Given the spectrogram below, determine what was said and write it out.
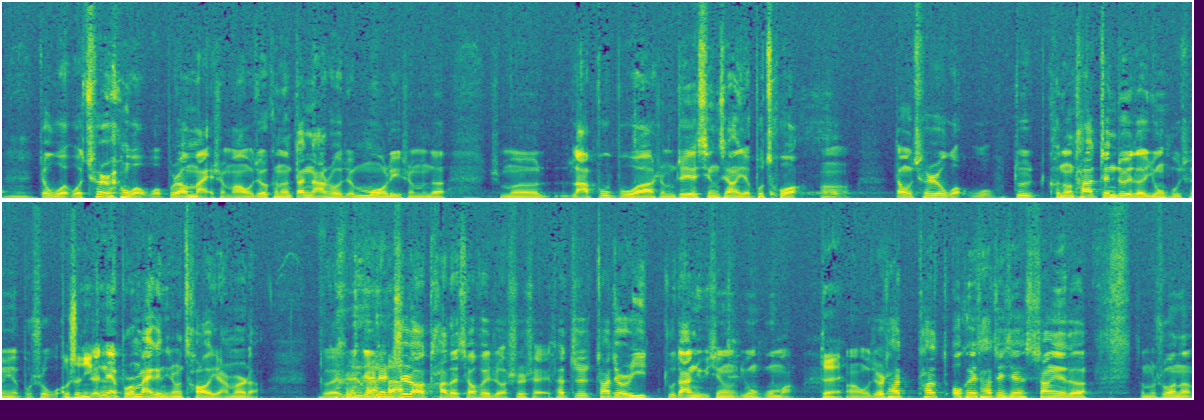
嗯，这我我确实我我不知道买什么，我觉得可能单拿出来，我觉得茉莉什么的，什么拉布布啊，什么这些形象也不错，嗯。但我确实我我对可能他针对的用户群也不是我，不是你人家也不是卖给你这种糙老爷们儿的，对，人人家知道他的消费者是谁，他知他就是一主打女性用户嘛，对，嗯，我觉得他他 OK，他这些商业的怎么说呢，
